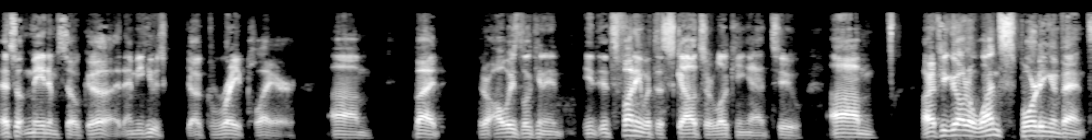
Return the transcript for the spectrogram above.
That's what made him so good. I mean, he was a great player. Um, but they're always looking at. It's funny what the scouts are looking at too. Um, or if you go to one sporting event,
